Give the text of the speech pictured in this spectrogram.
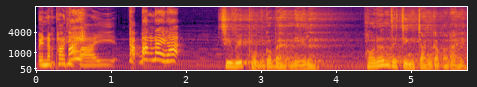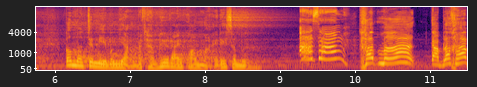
เป็นนักพากย์ที่เฮ้ยไป กลับบ้างได้ละ ชีวิตผมก็แบบนี้แหละ พอเริ่มจะจริงจังกับอะไร ก็มักจะมีบางอย่างมาทำให้ไร้ความหมายได้เสมอ อาสัง ครับมากลับแล้วครับ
